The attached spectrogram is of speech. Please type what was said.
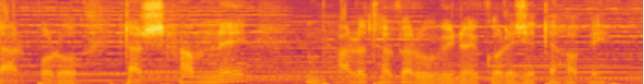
তারপরও তার সামনে ভালো থাকার অভিনয় করে যেতে হবে।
